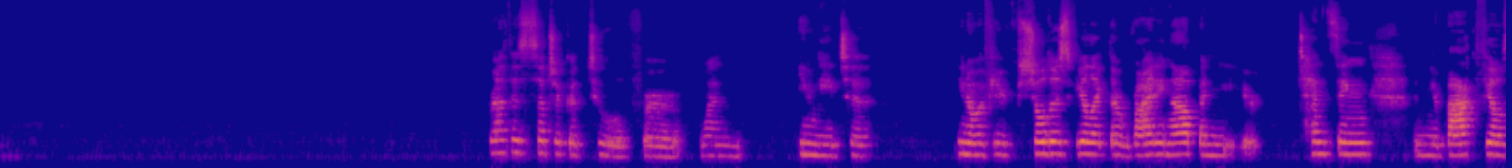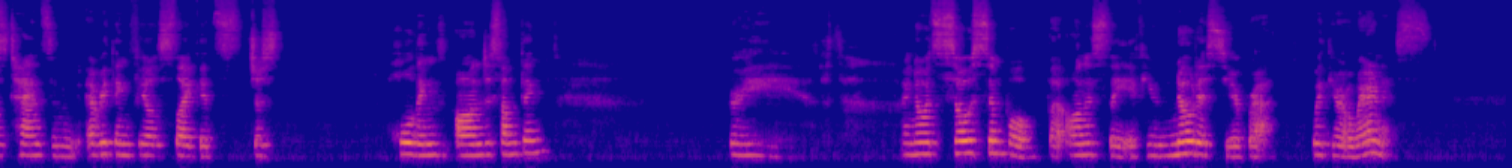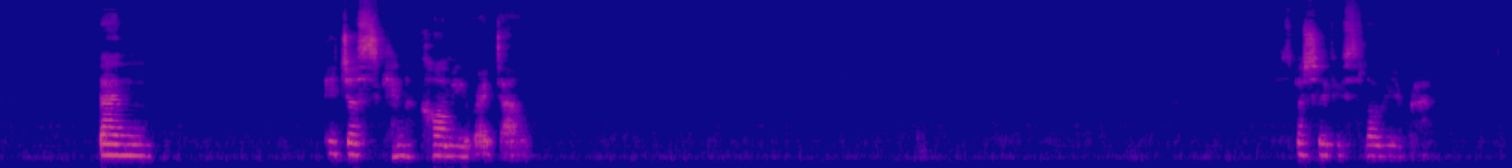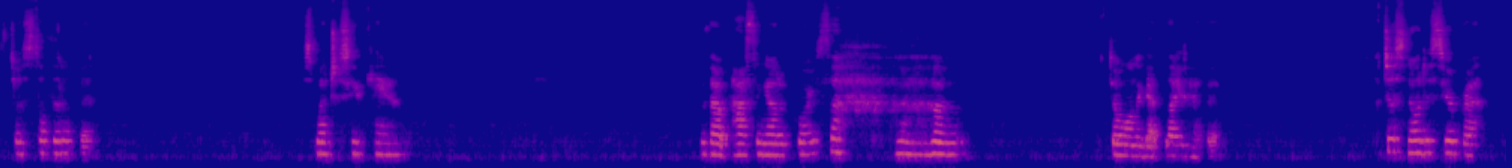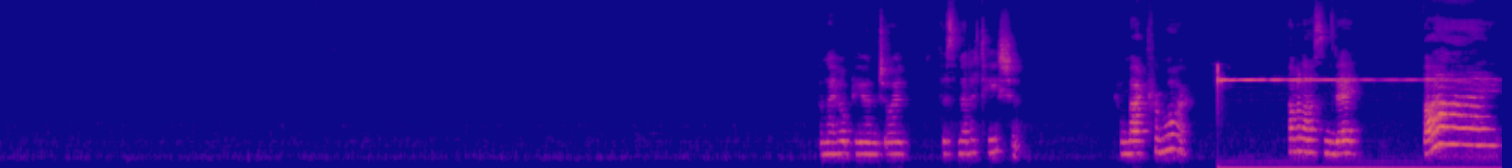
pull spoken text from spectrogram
Breath is such a good tool for when you need to, you know, if your shoulders feel like they're riding up and you're tensing and your back feels tense and everything feels like it's just holding on to something. Breathe. I know it's so simple, but honestly, if you notice your breath with your awareness, then it just can calm you right down. Especially if you slow your breath just a little bit, as much as you can, without passing out, of course. Don't want to get lightheaded. But just notice your breath. And I hope you enjoyed this meditation. Come back for more. Have an awesome day. Bye.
